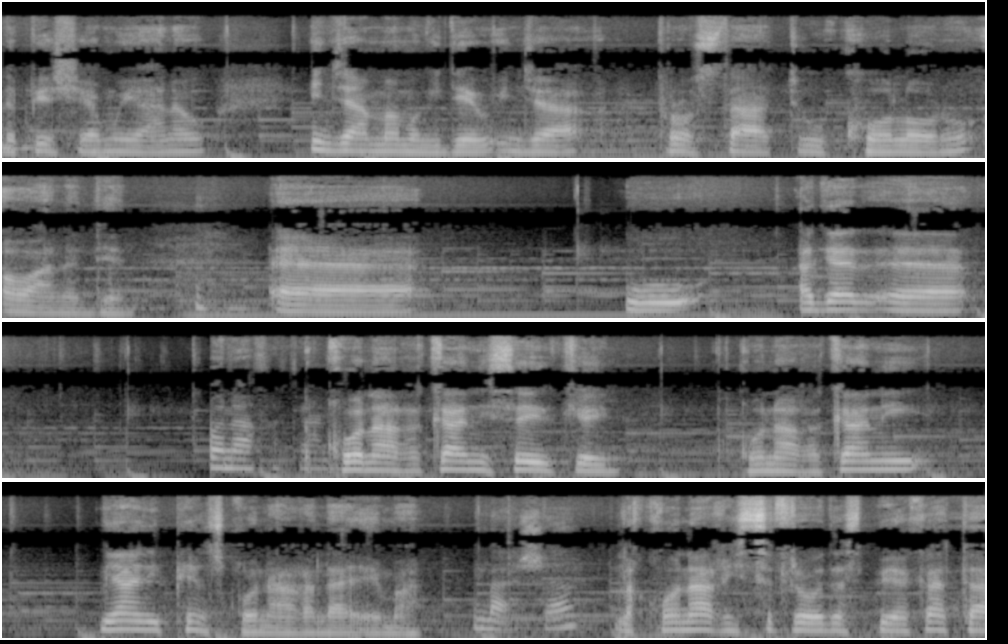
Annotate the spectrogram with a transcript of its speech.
لە پێش هەموویانە و ئینجا مەمک دێ و ئینجا پرۆستات و کۆڵۆن و ئەوانە دێن. و ئەگەر قۆناغەکانی سیرکەین قۆناغەکانی بیانی پێنج قۆناغە لا ئێمە باشە لە قۆناغی سفرەوە دەست پێەکە تا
